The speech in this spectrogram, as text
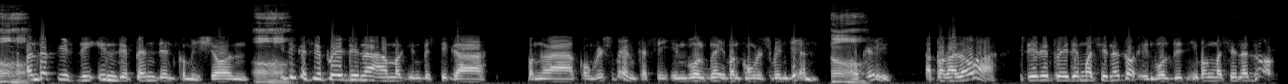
Oho. And that is the Independent Commission. Oho. Hindi kasi pwede na ang mag-imbestiga mga congressmen kasi involved na ibang congressmen dyan. Oho. Okay. At pangalawa, hindi rin pwede mga senador. Involved din ibang mga senador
